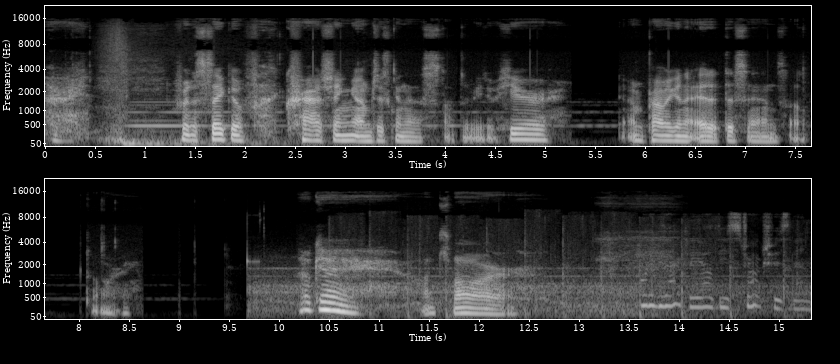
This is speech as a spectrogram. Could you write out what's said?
Alright. For the sake of crashing, I'm just gonna stop the video here. I'm probably gonna edit this in, so don't worry. Okay, once more. What exactly are these structures then?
